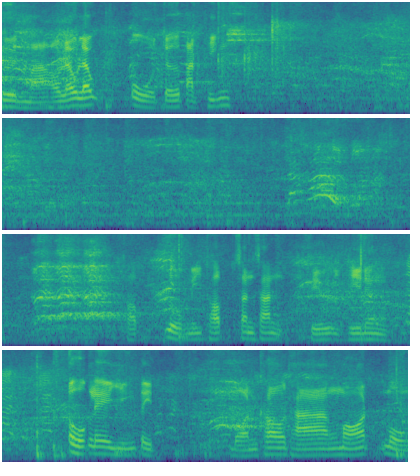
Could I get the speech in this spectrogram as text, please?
วางขึ้นมาเอาแล้วแล้วโอ้เจอปัดทิ้งท็อปลูกนี้ท็อปสั้นๆ ฟิวอีกทีหนึ่งโอกเลยิงติด บอลเข้าทางมอสหม่ง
